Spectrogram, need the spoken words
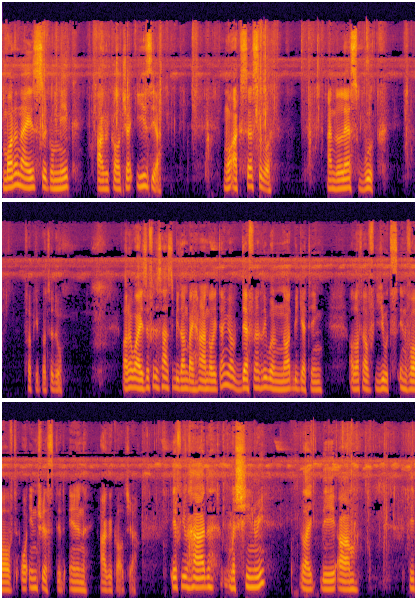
Modernize so it will make agriculture easier, more accessible, and less work for people to do. Otherwise, if this has to be done by hand all the time, you definitely will not be getting a lot of youths involved or interested in agriculture. If you had machinery, like the um, the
